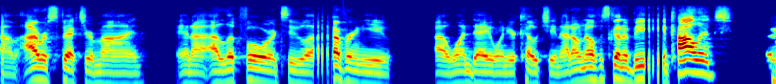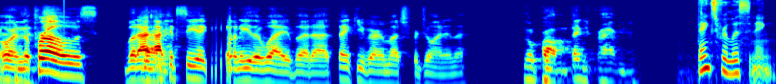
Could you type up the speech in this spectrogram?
Um, I respect your mind, and I, I look forward to uh, covering you uh, one day when you're coaching. I don't know if it's going to be in college or in the pros, but right. I, I, could see it going either way. But uh, thank you very much for joining us. No problem. Thank you for having me. Thanks for listening.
